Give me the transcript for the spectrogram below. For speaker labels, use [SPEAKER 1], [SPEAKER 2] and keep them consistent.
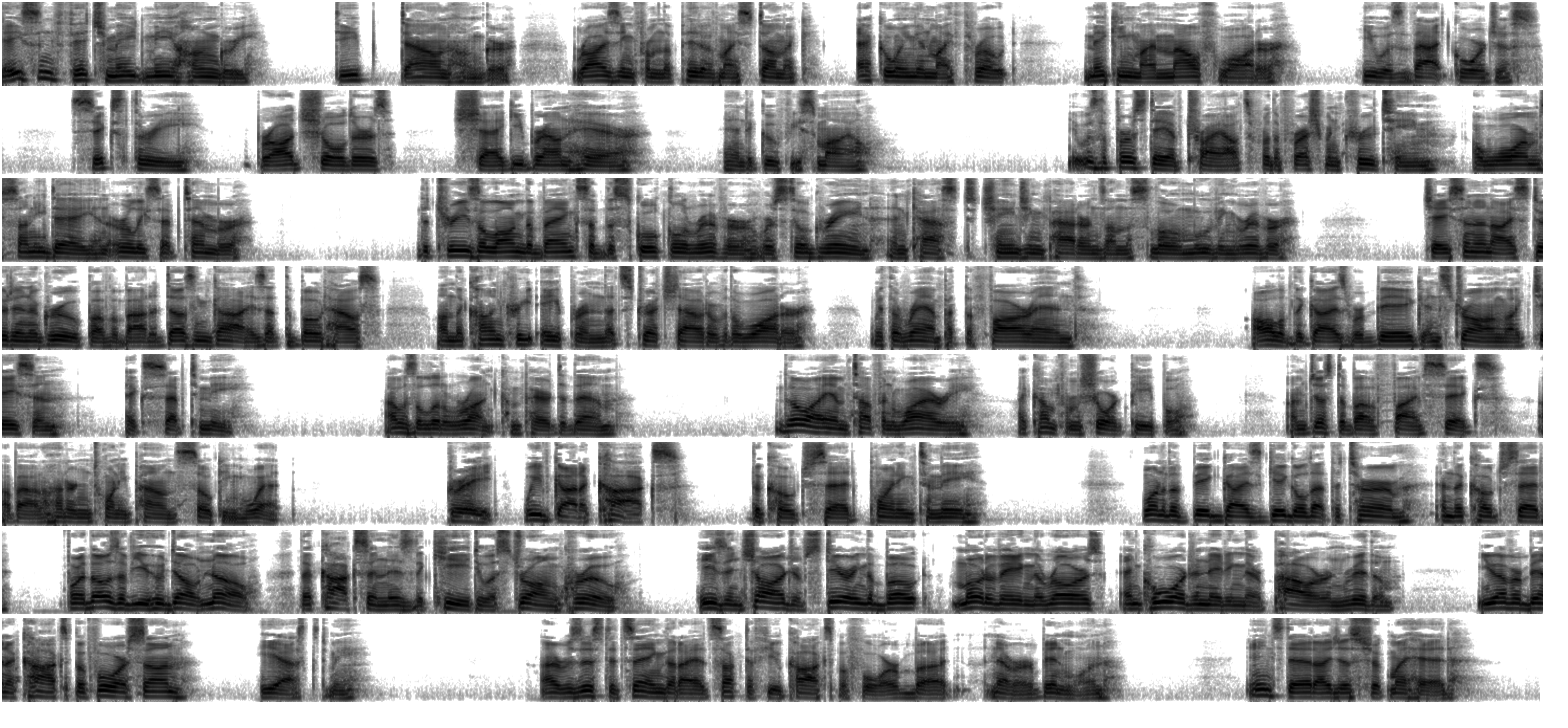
[SPEAKER 1] Jason Fitch made me hungry. Deep down hunger, rising from the pit of my stomach, echoing in my throat, making my mouth water. He was that gorgeous. Six three, broad shoulders, shaggy brown hair, and a goofy smile. It was the first day of tryouts for the freshman crew team, a warm, sunny day in early September. The trees along the banks of the Schuylkill River were still green and cast changing patterns on the slow moving river. Jason and I stood in a group of about a dozen guys at the boathouse on the concrete apron that stretched out over the water, with a ramp at the far end. All of the guys were big and strong like Jason, except me. I was a little runt compared to them. Though I am tough and wiry, I come from short people. I'm just above five six, about 120 pounds soaking wet. Great, we've got a Cox, the coach said, pointing to me. One of the big guys giggled at the term, and the coach said, For those of you who don't know, the coxswain is the key to a strong crew. He's in charge of steering the boat, motivating the rowers, and coordinating their power and rhythm. You ever been a cox before, son? He asked me. I resisted saying that I had sucked a few cocks before, but never been one. Instead, I just shook my head.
